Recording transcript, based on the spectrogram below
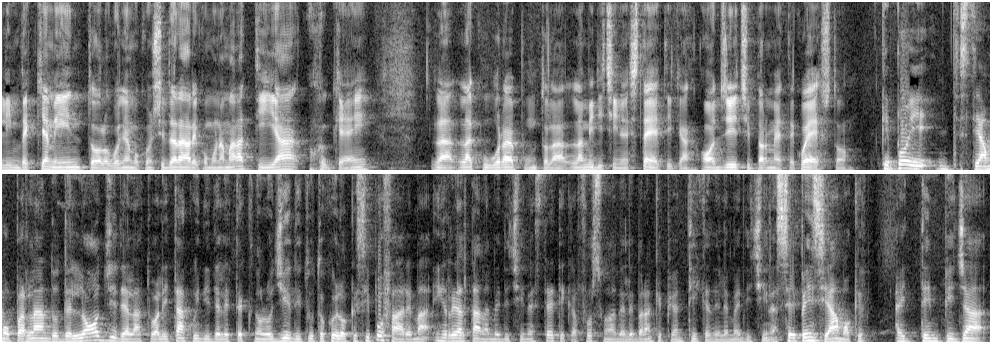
l'invecchiamento lo vogliamo considerare come una malattia, ok? la, la cura è appunto la, la medicina estetica. Oggi ci permette questo. Che poi stiamo parlando dell'oggi, dell'attualità, quindi delle tecnologie, di tutto quello che si può fare, ma in realtà la medicina estetica è forse una delle branche più antiche della medicina. Se pensiamo che ai tempi già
